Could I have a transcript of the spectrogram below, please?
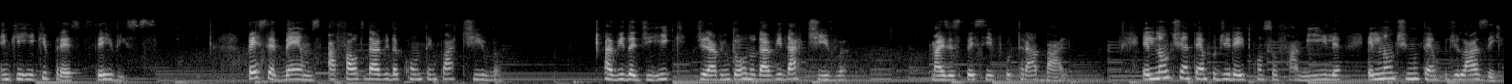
em que Rick presta serviços. Percebemos a falta da vida contemplativa. A vida de Rick girava em torno da vida ativa, mais específico, trabalho. Ele não tinha tempo direito com sua família, ele não tinha um tempo de lazer.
